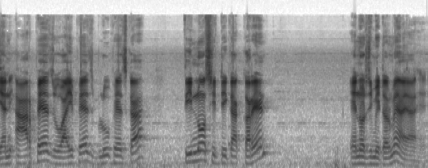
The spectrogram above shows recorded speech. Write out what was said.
यानी R phase Y phase blue phase का तीनों सिटी का करेंट एनर्जी मीटर में आया है।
